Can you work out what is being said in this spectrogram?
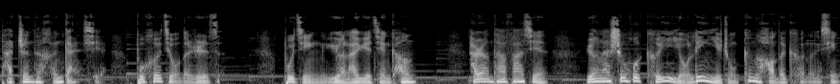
他真的很感谢不喝酒的日子，不仅越来越健康，还让他发现原来生活可以有另一种更好的可能性。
